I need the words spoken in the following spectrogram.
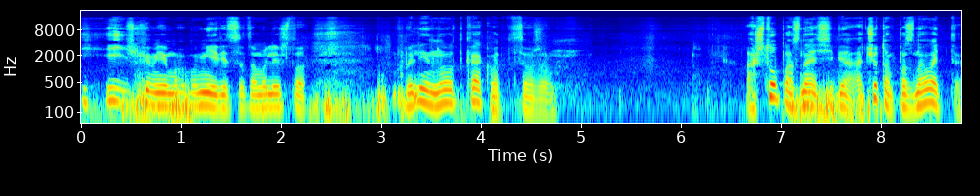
яичками мериться там или что. Блин, ну вот как вот тоже. А что познай себя? А что там познавать-то?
